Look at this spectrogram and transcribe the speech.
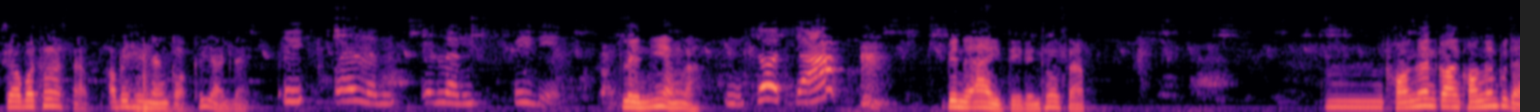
เสียบโทรศัพท์เอาไปเฮ็ดหยังเกาะคืออยากได้ไปไปเล่นเล่นเด็กเล่นอีหยังล่ะเจ้าจับเป็นไอ้ติเล่นโทรศัพท์อืมขอเงินก่อนขอเงินผู้ใด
